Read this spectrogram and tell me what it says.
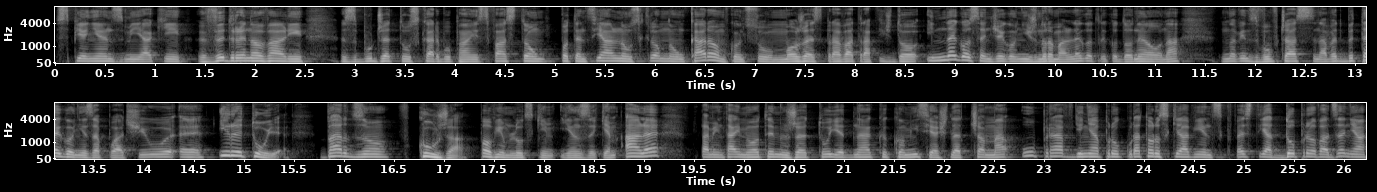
z pieniędzmi, jaki wydrenowali z budżetu Skarbu Państwa, z tą potencjalną skromną karą, w końcu może sprawa trafić do innego sędziego niż normalnego, tylko do Neona, no więc wówczas nawet by tego nie zapłacił, e, irytuje, bardzo wkurza, powiem ludzkim językiem, ale Pamiętajmy o tym, że tu jednak komisja śledcza ma uprawnienia prokuratorskie, a więc kwestia doprowadzenia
